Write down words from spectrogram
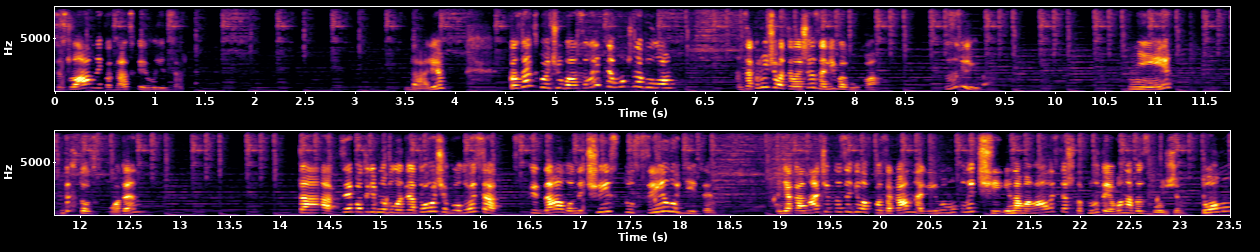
Це славний козацький лицар. Далі. Козацького чуба оселедця можна було закручувати лише за ліве вухо. Зліве. Ні. Дехто згоден. Так, це потрібно було для того, щоб волосся скидало нечисту силу діти, яка начебто сиділа в козака на лівому плечі і намагалася штовхнути його на безбожжя. Тому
